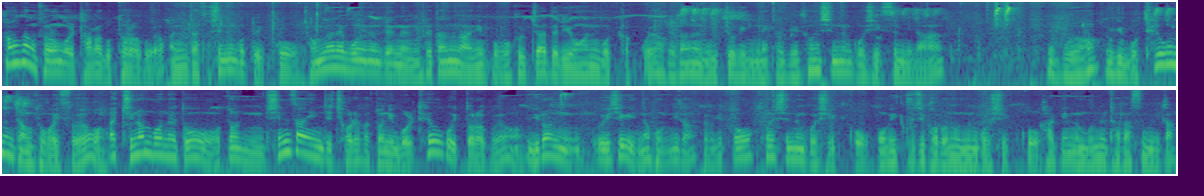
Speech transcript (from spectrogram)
항상 저런 걸 달아 놓더라고요. 앉아서 쉬는 것도 있고 정면에 보이는 데는 계단은 아니고 굴자들 이용하는 곳 같고요. 계단은 이쪽에 있네. 여기 손 씻는 곳이 있습니다. 어, 뭐야? 여기 뭐 태우는 장소가 있어요. 아, 지난번에도 어떤 신사인지 절에 갔더니 뭘 태우고 있더라고요. 이런 의식이 있나 봅니다. 여기 또 손 씻는 곳이 있고, 오미쿠지 걸어놓는 곳이 있고, 가게는 문을 닫았습니다.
